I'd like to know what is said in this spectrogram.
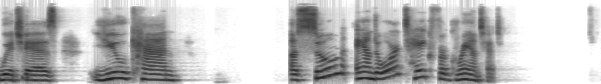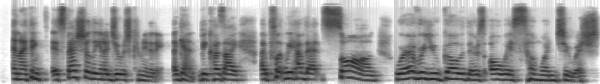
which is you can assume and or take for granted and i think especially in a jewish community. Again because i i put we have that song wherever you go there's always someone jewish.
